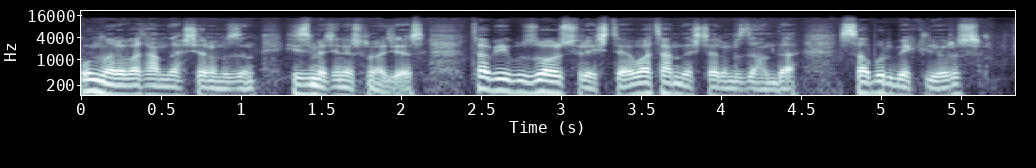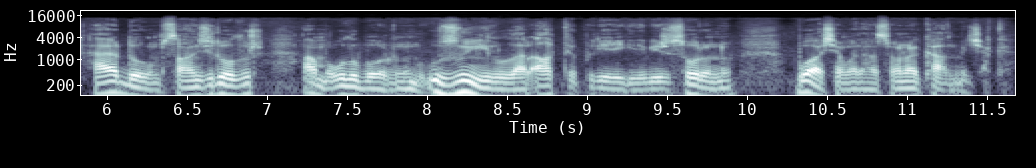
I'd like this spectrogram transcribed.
bunları vatandaşlarımızın hizmetine sunacağız. Tabii bu zor süreçte vatandaşlarımızdan da sabır bekliyoruz. Her doğum sancılı olur ama Uluborlu'nun uzun yıllar altyapı ile ilgili bir sorunu bu aşamadan sonra kalmayacak.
